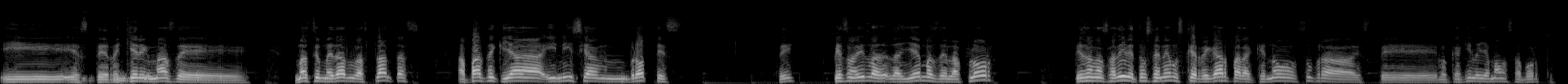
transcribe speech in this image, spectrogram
y este, requieren más de, más de humedad las plantas. Aparte que ya inician brotes, ¿sí? Empiezan a ir la- las yemas de la flor, empiezan a salir, entonces tenemos que regar para que no sufra este, lo que aquí le llamamos abortos.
